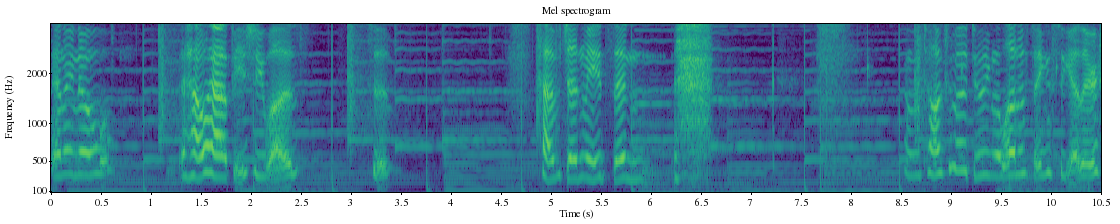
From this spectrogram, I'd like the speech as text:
And I know how happy she was to have genmates and and we talked about doing a lot of things together.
